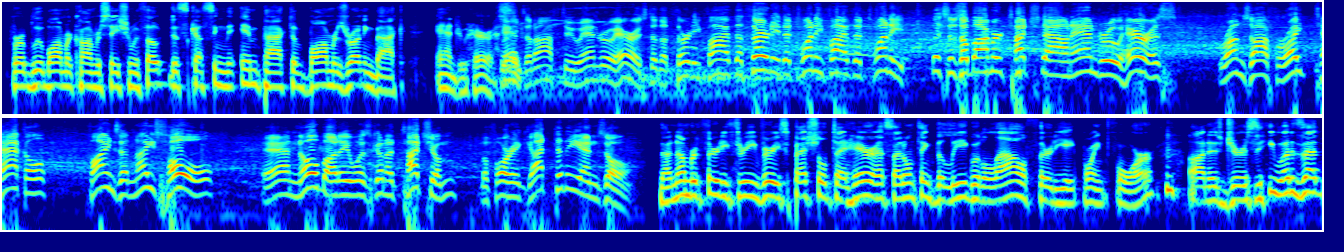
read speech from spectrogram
for a Blue Bomber conversation without discussing the impact of Bombers running back Andrew Harris. Hands it off to Andrew Harris to the 35, the 30, the 25, the 20. This is a Bomber touchdown. Andrew Harris runs off right tackle, finds a nice hole, and nobody was going to touch him before he got to the end zone. Now, number 33, very special to Harris. I don't think the league would allow 38.4 on his jersey. What does that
